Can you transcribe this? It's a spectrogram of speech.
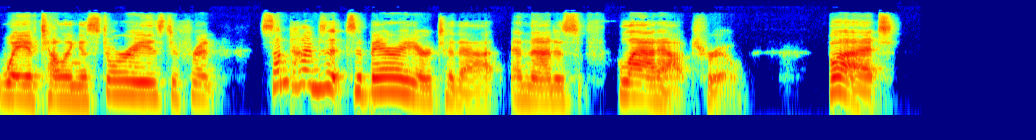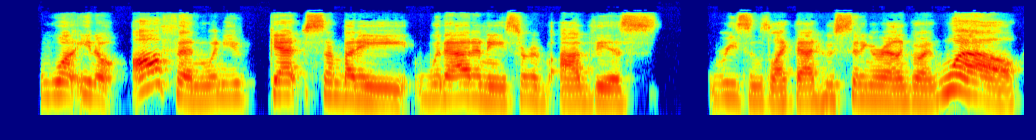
way of telling a story is different. Sometimes it's a barrier to that, and that is flat out true. But what you know, often when you get somebody without any sort of obvious reasons like that, who's sitting around going, "Well,"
